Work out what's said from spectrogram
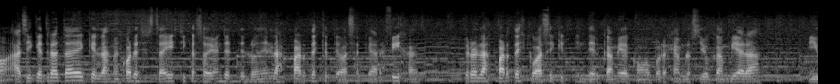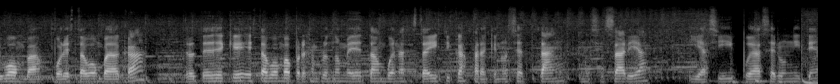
Así que trata de que las mejores estadísticas obviamente te lo den las partes que te vas a quedar fijas. Pero las partes que vas a intercambiar, como por ejemplo si yo cambiara mi bomba por esta bomba de acá, trate de que esta bomba por ejemplo no me dé tan buenas estadísticas para que no sea tan necesaria y así pueda ser un ítem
